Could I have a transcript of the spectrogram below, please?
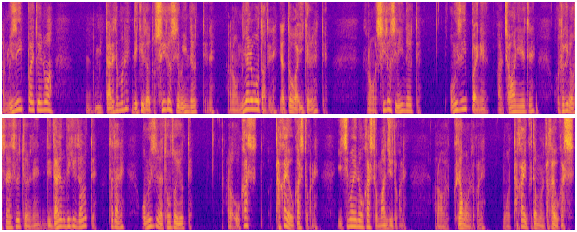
あの水一杯というのは、誰でもね、できるだろうと水道水でもいいんだよってね。あの、ミネラルウォーターでね、やった方がいいけどねって。その、水道水でいいんだよって。お水一杯ね、あの茶碗に入れてね、仏にお供えするっていうのはね、で、誰もできるだろうって。ただね、お水には尊いよって。あの、お菓子、高いお菓子とかね、1万円のお菓子とかまんじゅうとかね、あの果物とかねもう高い果物高いお菓子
